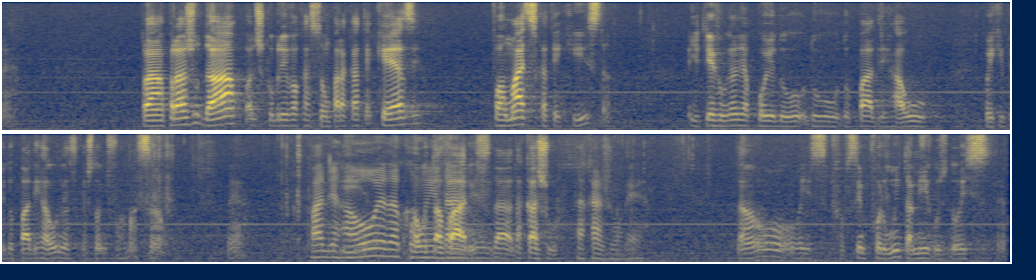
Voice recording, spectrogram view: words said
né, para ajudar, para descobrir vocação para a catequese, formar esses catequistas. Ele teve um grande apoio do, do, do padre Raul, com a equipe do padre Raul nessa questão de formação. Né. Padre Raul e, é da Raul Tavares, da, da Caju. Da Caju, é. Então, eles sempre foram muito amigos os dois. Né.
